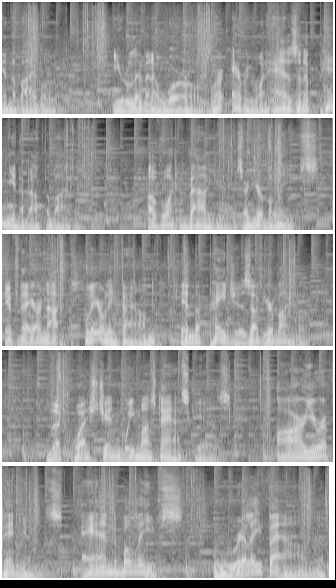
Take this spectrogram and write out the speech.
In the Bible? You live in a world where everyone has an opinion about the Bible. Of what values are your beliefs if they are not clearly found in the pages of your Bible? The question we must ask is Are your opinions and beliefs really found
